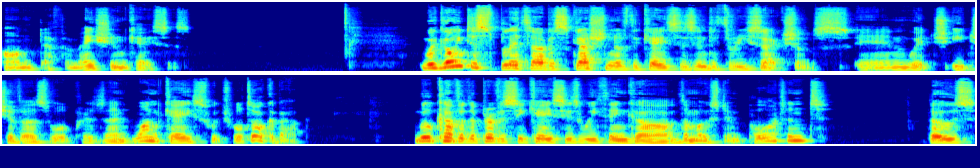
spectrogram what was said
on defamation cases. We're going to split our discussion of the cases into three sections, in which each of us will present one case which we'll talk about. We'll cover the privacy cases we think are the most important, those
